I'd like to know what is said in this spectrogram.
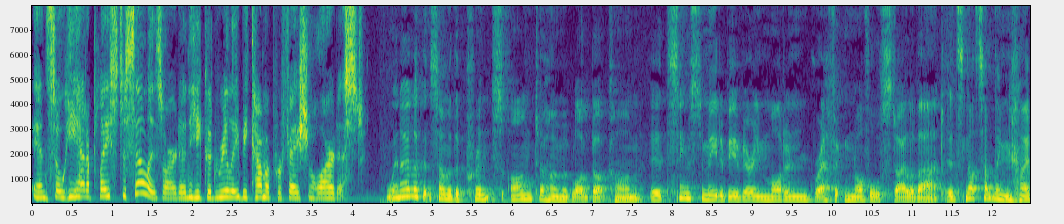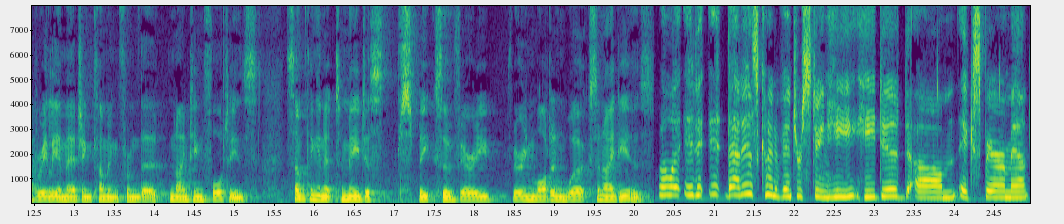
and so he had a place to sell his art, and he could really become a professional artist. When I look at some of the prints on tahomablog.com, it seems to me to be a very modern graphic novel style of art. It's not something I'd really imagine coming from the 1940s. Something in it to me just speaks of very very modern works and ideas. Well, it, it, that is kind of interesting. He he did um, experiment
